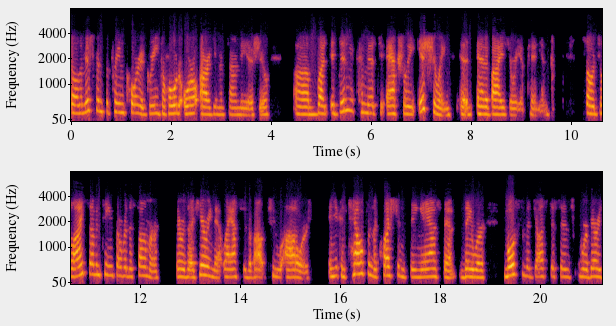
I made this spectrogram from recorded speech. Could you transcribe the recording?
So the Michigan Supreme Court agreed to hold oral arguments on the issue, um, but it didn't commit to actually issuing an, an advisory opinion. So July 17th over the summer, there was a hearing that lasted about two hours. And you can tell from the questions being asked that they were, most of the justices were very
